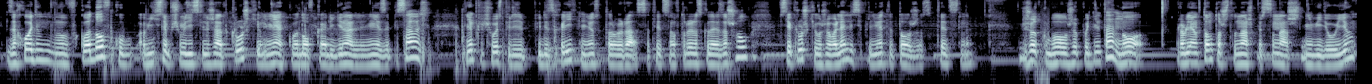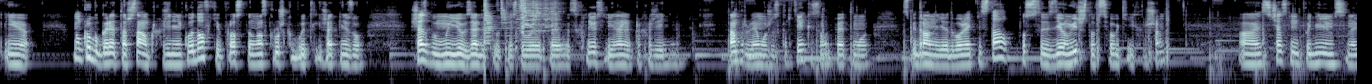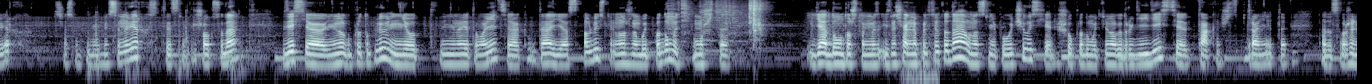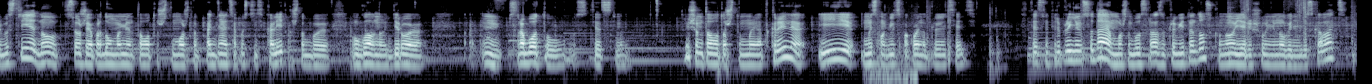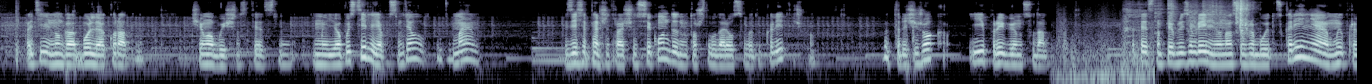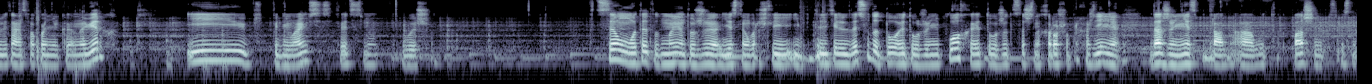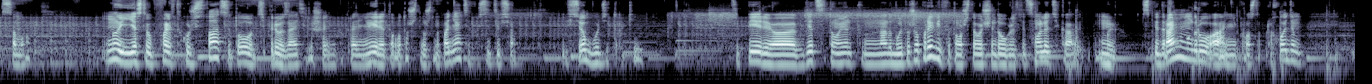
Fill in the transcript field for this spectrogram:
Заходим в кладовку. Объясню, почему здесь лежат кружки. У меня кладовка оригинально не записалась. Мне пришлось перезаходить на нее второй раз. Соответственно, второй раз, когда я зашел, все кружки уже валялись, и предметы тоже. Соответственно, решетка была уже поднята, но проблема в том, что наш персонаж не видел ее. И, ну, грубо говоря, то же самое прохождение кладовки, просто у нас кружка будет лежать внизу. Сейчас бы мы ее взяли тут, если бы это сохранилось оригинальное прохождение. Там проблема уже с картинкой самой, поэтому спидран я добавлять не стал. Просто сделаем вид, что все окей, хорошо. А, сейчас мы поднимемся наверх. Сейчас мы поднимемся наверх, соответственно, прыжок сюда. Здесь я немного протуплю, не вот не на этом моменте, а когда я остановлюсь, мне нужно будет подумать, потому что я думал, то, что мы изначально полетим туда, у нас не получилось, я решил продумать немного другие действия. Так, конечно, спидране это надо соображать быстрее, но все же я продумал момент того, то, что можно поднять, опустить калитку, чтобы у главного героя ну, сработал, соответственно, режим того, то, что мы открыли, и мы смогли спокойно прилететь. Соответственно, перепрыгиваем сюда, можно было сразу прыгать на доску, но я решил немного не рисковать, пойти немного более аккуратно чем обычно, соответственно. Мы ее опустили, я посмотрел, поднимаем. Здесь опять же трачу секунды на то, что ударился в эту калиточку, в этот рычажок, и прыгаем сюда. Соответственно, при приземлении у нас уже будет ускорение, мы пролетаем спокойненько наверх и поднимаемся, соответственно, выше в целом вот этот момент уже, если мы прошли и долетели до сюда, то это уже неплохо, это уже достаточно хорошее прохождение, даже не спидран, а вот ваше непосредственно само. Ну и если вы попали в такую же ситуацию, то теперь вы знаете решение, по крайней мере, того, то, что нужно поднять, опустить и все. И все будет окей. Теперь э, где-то с этого момента надо будет уже прыгать, потому что очень долго летит самолетик, а мы спидраним игру, а не просто проходим.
